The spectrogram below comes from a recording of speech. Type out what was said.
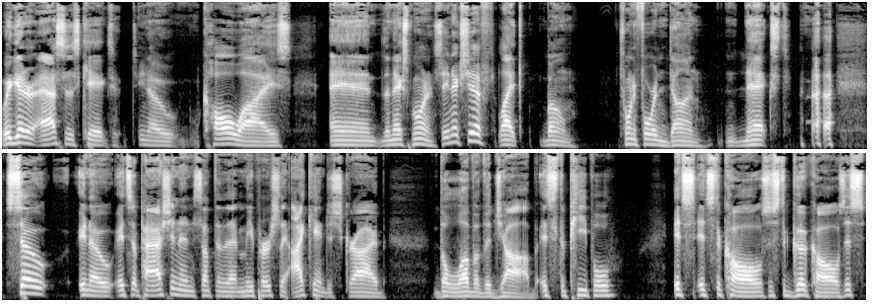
we get her asses kicked, you know, call wise, and the next morning, see you next shift, like boom, twenty four and done. Next. so, you know, it's a passion and something that me personally I can't describe the love of the job. It's the people, it's it's the calls, it's the good calls, it's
